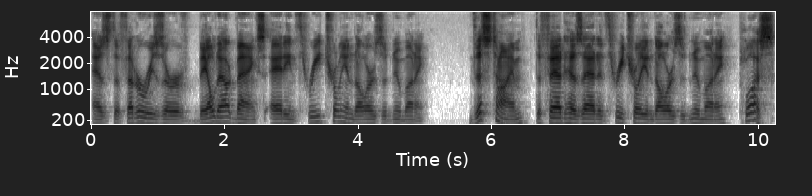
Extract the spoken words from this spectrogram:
as the Federal Reserve bailed out banks, adding $3 trillion of new money. This time, the Fed has added $3 trillion of new money, plus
